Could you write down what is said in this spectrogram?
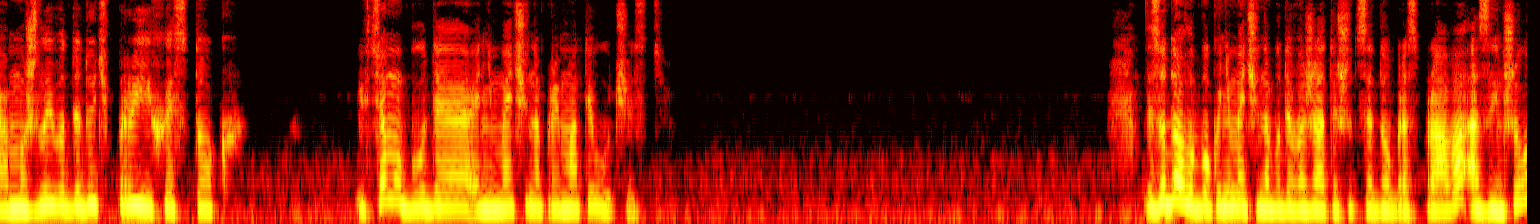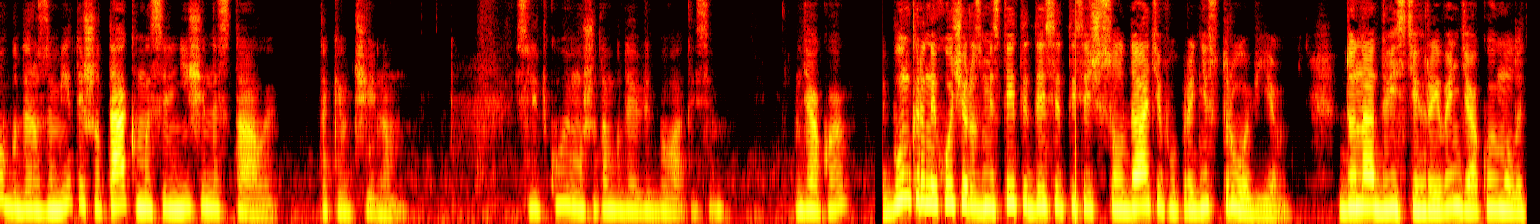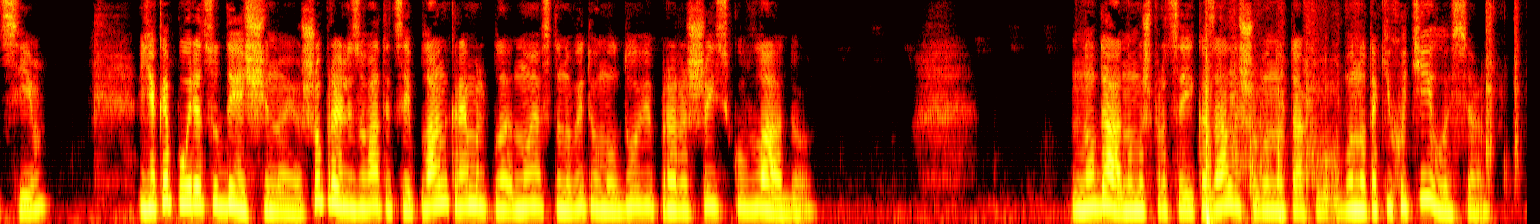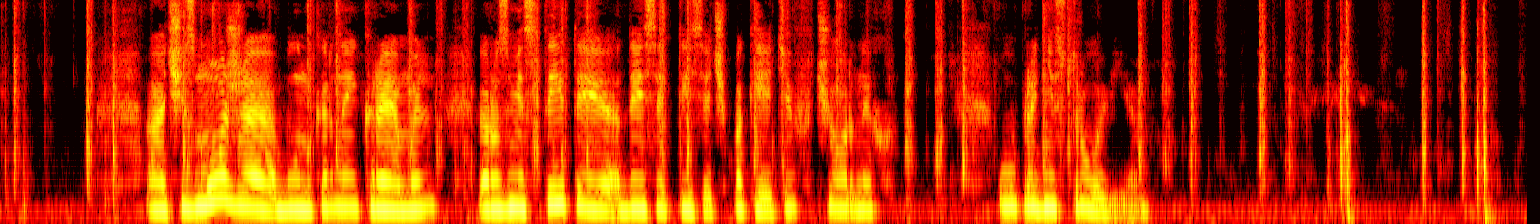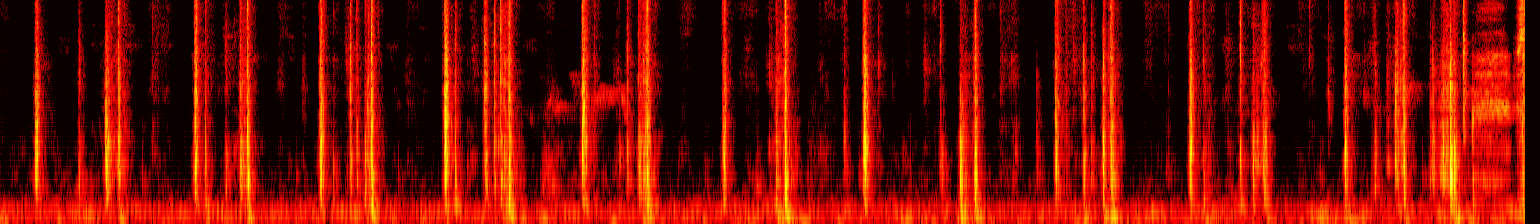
можливо, дадуть прихисток. І в цьому буде Німеччина приймати участь. З одного боку, Німеччина буде вважати, що це добра справа, а з іншого буде розуміти, що так ми сильніші не стали таким чином. Слідкуємо, що там буде відбуватися. Дякую. Бункер не хоче розмістити 10 тисяч солдатів у Придністров'ї. Донат 200 гривень. Дякую, молодці. Яке поряд з Одещиною? Щоб реалізувати цей план, Кремль планує встановити у Молдові прорашистську владу. Ну да, ну ми ж про це і казали, що воно так, воно так і хотілося. Чи зможе бункерний Кремль розмістити 10 тисяч пакетів чорних у Придністров'ї?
